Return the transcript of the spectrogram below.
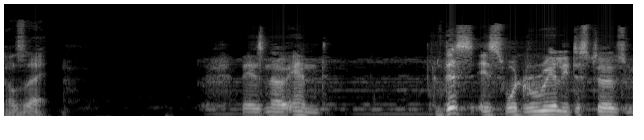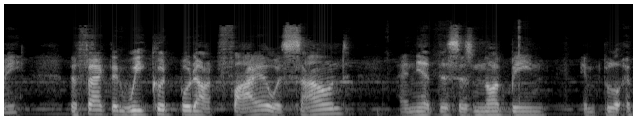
How's that? There's no end. This is what really disturbs me. The fact that we could put out fire with sound, and yet this has not been emplo-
